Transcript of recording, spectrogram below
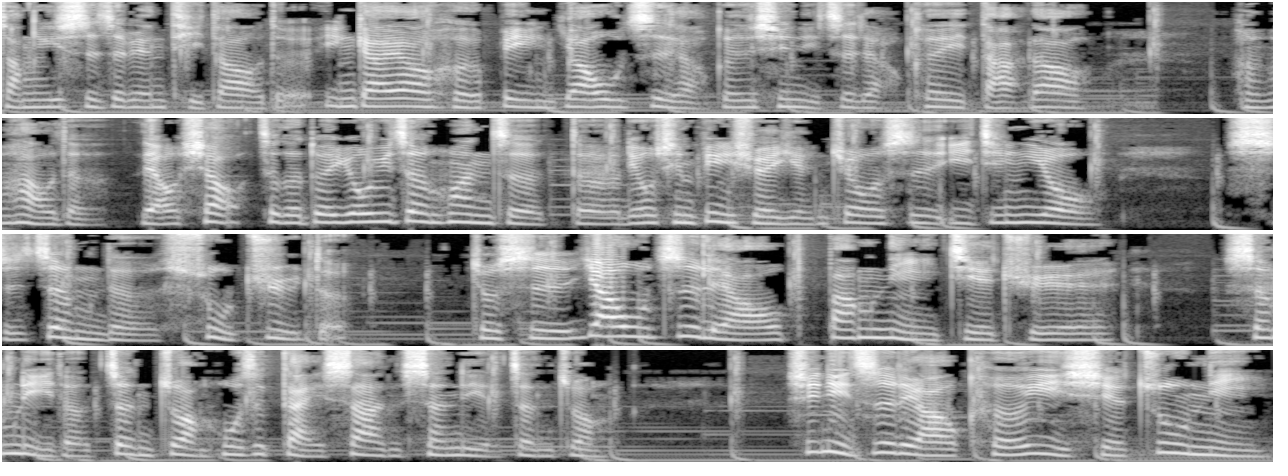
张医师这边提到的，应该要合并药物治疗跟心理治疗，可以达到很好的疗效。这个对忧郁症患者的流行病学研究是已经有实证的数据的，就是药物治疗帮你解决生理的症状，或是改善生理的症状；心理治疗可以协助你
